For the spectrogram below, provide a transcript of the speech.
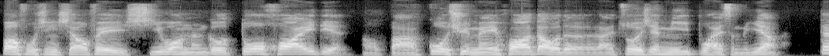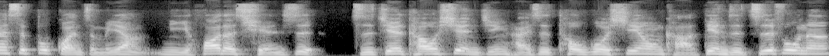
报复性消费，希望能够多花一点哦，把过去没花到的来做一些弥补，还是怎么样？但是不管怎么样，你花的钱是直接掏现金，还是透过信用卡电子支付呢？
